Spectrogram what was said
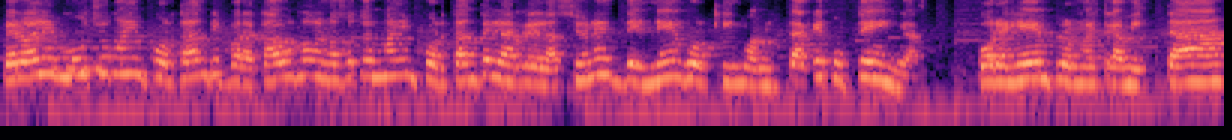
pero él es mucho más importante para cada uno de nosotros es más importante las relaciones de networking o amistad que tú tengas. Por ejemplo, nuestra amistad,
